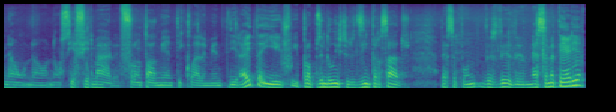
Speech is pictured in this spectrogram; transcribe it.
não, não, não se afirmar frontalmente e claramente direita e os e próprios analistas desinteressados dessa, nessa matéria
